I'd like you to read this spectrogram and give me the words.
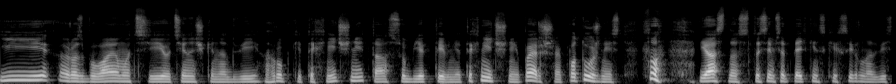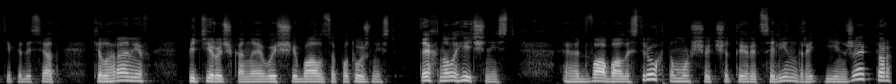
І розбиваємо ці оціночки на дві групки: технічні та суб'єктивні. Технічні, перше, потужність. Ну, ясно, 175 кінських сил на 250 кг. П'ятірочка найвищий бал за потужність. Технологічність. 2 бали з 3, тому що 4 циліндри і інжектор,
